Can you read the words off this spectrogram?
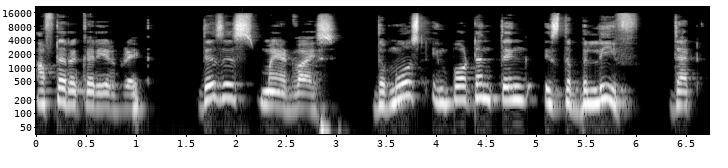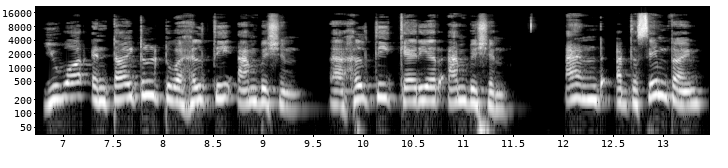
after a career break, this is my advice. The most important thing is the belief that you are entitled to a healthy ambition, a healthy career ambition, and at the same time,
